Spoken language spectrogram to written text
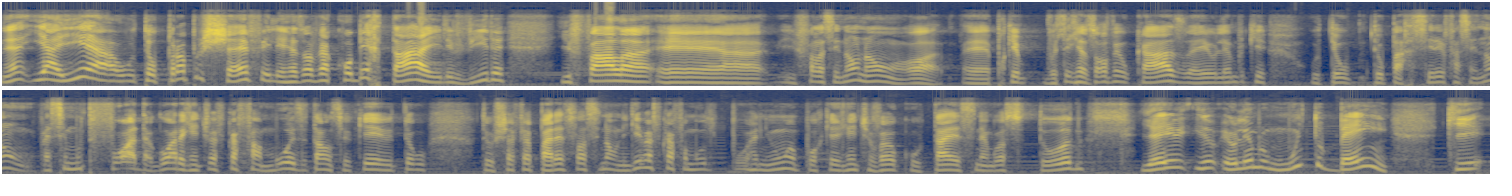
né? E aí a- o teu próprio chefe ele resolve acobertar, ele vira e fala é, e fala assim, não, não, ó, é, porque vocês resolvem o caso. Aí eu lembro que o teu, teu parceiro ele fala assim, não, vai ser muito foda agora, a gente vai ficar famoso e tal, não sei o que. O teu, teu chefe aparece e fala assim, não, ninguém vai ficar famoso porra nenhuma, porque a gente vai ocultar esse negócio todo. E aí eu, eu lembro muito bem que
